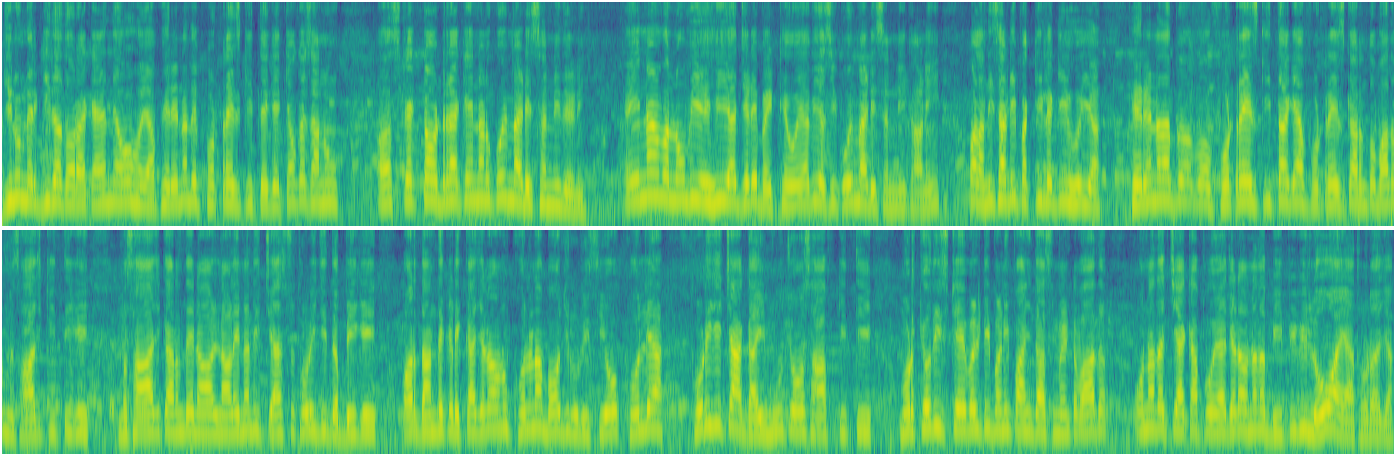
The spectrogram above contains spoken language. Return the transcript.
ਜਿਹਨੂੰ ਮਿਰਗੀ ਦਾ ਦੌਰਾ ਕਹਿੰਦੇ ਆ, ਉਹ ਹੋਇਆ। ਫਿਰ ਇਹਨਾਂ ਦੇ ਫੁੱਟ ਰੇਜ਼ ਕੀਤੇ ਗਏ, ਕਿਉਂਕਿ ਸਾਨੂੰ ਸਟ੍ਰਿਕਟ ਆਰਡਰ ਹੈ ਕਿ ਇਹਨਾਂ ਨੂੰ ਕੋਈ ਮੈਡੀਸਨ ਨਹੀਂ ਦੇਣੀ। ਇਹਨਾਂ ਵੱਲੋਂ ਵੀ ਇਹੀ ਆ ਜਿਹੜੇ ਬੈਠੇ ਹੋਏ ਆ ਵੀ ਅਸੀਂ ਕੋਈ ਮੈਡੀਸਨ ਨਹੀਂ ਖਾਣੀ। ਭਲਾਂ ਦੀ ਸਾਡੀ ਪੱਕੀ ਲੱਗੀ ਹੋਈ ਆ। ਫਿਰ ਇਹਨਾਂ ਦਾ ਫੋਟਰੇਜ਼ ਕੀਤਾ ਗਿਆ। ਫੋਟਰੇਜ਼ ਕਰਨ ਤੋਂ ਬਾਅਦ ਮਸਾਜ ਕੀਤੀ ਗਈ। ਮਸਾਜ ਕਰਨ ਦੇ ਨਾਲ ਨਾਲ ਇਹਨਾਂ ਦੀ ਚੈਸਟ ਥੋੜੀ ਜਿਹੀ ਦੱਬੀ ਗਈ ਔਰ ਦੰਦ ਕੜਿੱਕਾ ਜਿਹੜਾ ਉਹਨੂੰ ਖੋਲਣਾ ਬਹੁਤ ਜ਼ਰੂਰੀ ਸੀ। ਉਹ ਖੋਲਿਆ ਥੋੜੀ ਜਿਹੀ ਝਾਗ ਆਈ, ਮੂੰਹ 'ਚੋਂ ਸਾਫ਼ ਕੀਤੀ। ਮੁੜ ਕੇ ਉਹਦੀ ਸਟੇਬਿਲਿਟੀ ਬਣੀ 5-10 ਮਿੰਟ ਬਾਅਦ। ਉਹਨਾਂ ਦਾ ਚੈੱਕਅਪ ਹੋਇਆ ਜਿਹੜਾ ਉਹਨਾਂ ਦਾ ਬੀਪੀ ਵੀ ਲੋ ਆਇਆ ਥੋੜਾ ਜਿਹਾ।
